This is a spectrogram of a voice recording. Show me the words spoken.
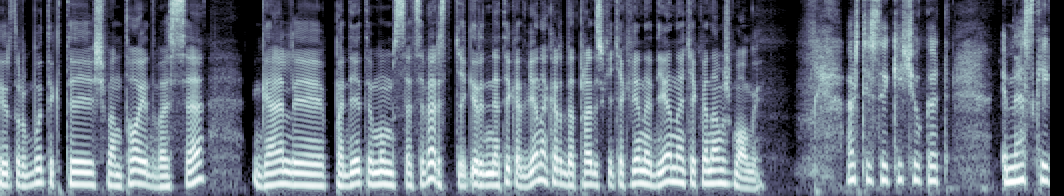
ir turbūt tik tai šventoji dvasia gali padėti mums atsiversti ir ne tik, kad vieną kartą, bet praktiškai kiekvieną dieną kiekvienam žmogui. Aš tai sakyčiau, kad mes, kai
